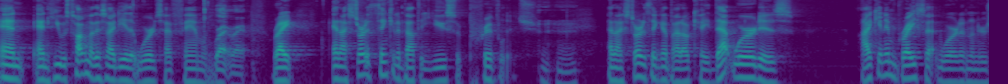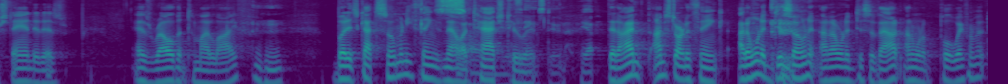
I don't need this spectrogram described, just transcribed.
And, and he was talking about this idea that words have families Right. Right. right? And I started thinking about the use of privilege. Mm-hmm. And I started thinking about, okay, that word is, I can embrace that word and understand it as, as relevant to my life, Mm-hmm. but it's got so many things now attached to it dude. Yep. that I'm, I'm starting to think, I don't want to disown it. I don't want to disavow it. I don't want to pull away from it,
